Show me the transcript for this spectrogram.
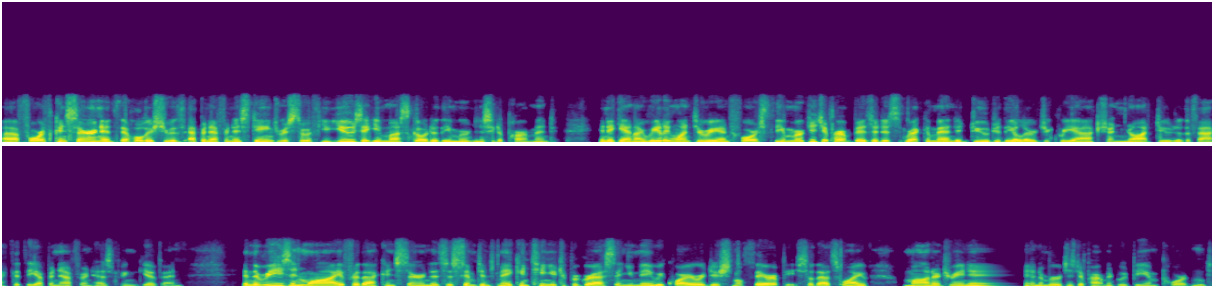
Uh, fourth concern, and the whole issue is epinephrine is dangerous. So if you use it, you must go to the emergency department. And again, I really want to reinforce the emergency department visit is recommended due to the allergic reaction, not due to the fact that the epinephrine has been given. And the reason why for that concern is the symptoms may continue to progress and you may require additional therapy. So that's why monitoring in an emergency department would be important.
